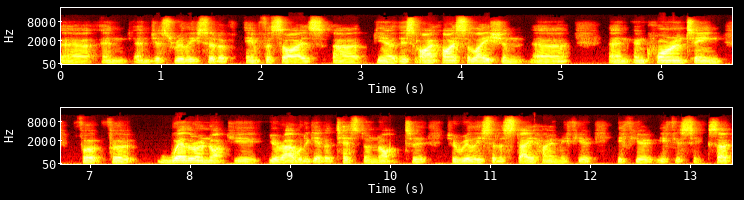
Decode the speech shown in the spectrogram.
uh, and and just really sort of emphasize uh, you know this isolation uh, and, and quarantine for for whether or not you you're able to get a test or not to to really sort of stay home if you if you if you're sick. So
